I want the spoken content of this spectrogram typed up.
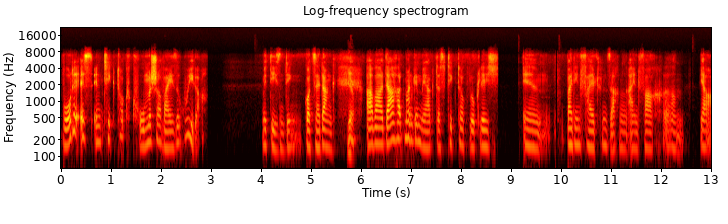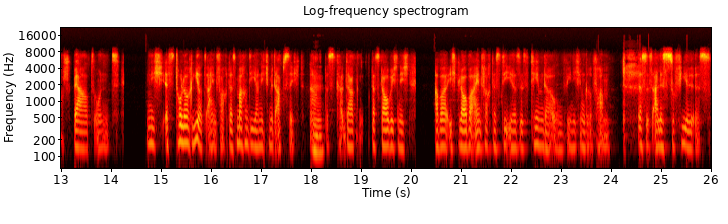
wurde es in TikTok komischerweise ruhiger mit diesen Dingen, Gott sei Dank. Ja. Aber da hat man gemerkt, dass TikTok wirklich ähm, bei den falschen Sachen einfach ähm, ja, sperrt und nicht es toleriert einfach. Das machen die ja nicht mit Absicht. Ja, Mhm. das, da, das glaube ich nicht. Aber ich glaube einfach, dass die ihr System da irgendwie nicht im Griff haben. Dass es alles zu viel ist.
